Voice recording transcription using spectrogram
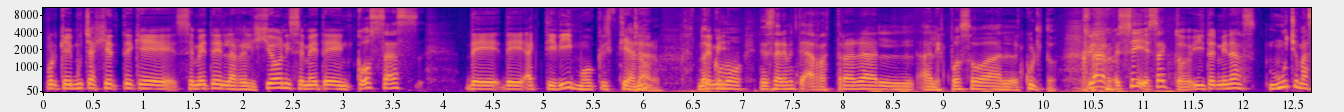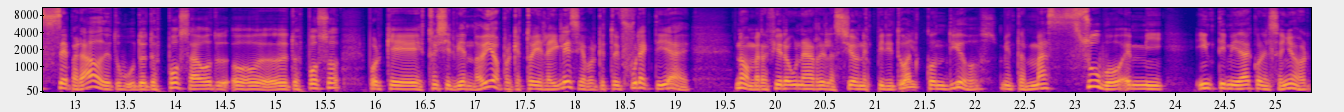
porque hay mucha gente que se mete en la religión y se mete en cosas de, activismo cristiano. Claro. No es como necesariamente arrastrar al, esposo al culto. Claro, sí, exacto. Y terminas mucho más separado de tu, de tu esposa o, de tu esposo porque estoy sirviendo a Dios, porque estoy en la iglesia, porque estoy fuera de actividades. No, me refiero a una relación espiritual con Dios. Mientras más subo en mi intimidad con el Señor,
